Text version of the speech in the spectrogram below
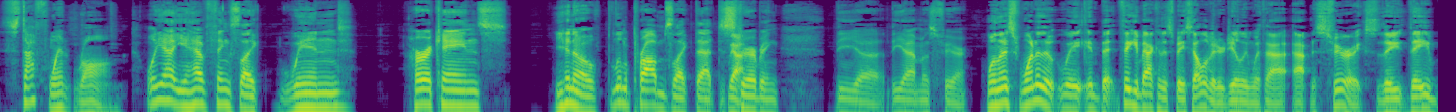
stuff went wrong. Well, yeah, you have things like wind, hurricanes, you know, little problems like that disturbing the uh, the atmosphere. Well, that's one of the way. Thinking back in the space elevator, dealing with a- atmospherics, they they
